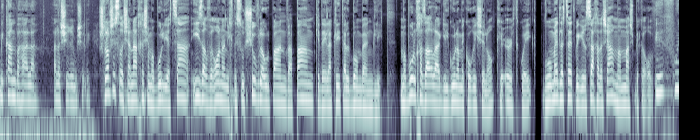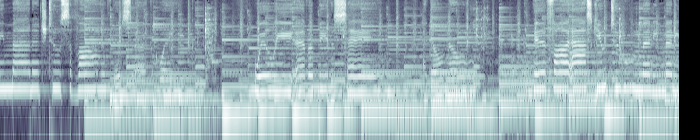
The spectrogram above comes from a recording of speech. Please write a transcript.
מכאן והלאה. על השירים שלי. 13 שנה אחרי שמבול יצא, יזהר ורונה נכנסו שוב לאולפן, והפעם כדי להקליט אלבום באנגלית. מבול חזר לגלגול המקורי שלו, כ-Earthquake, והוא עומד לצאת בגרסה חדשה ממש בקרוב. If we manage to survive this earthquake, will we ever be the same? I don't know. If I ask you to many, many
